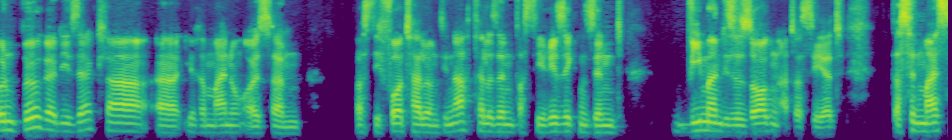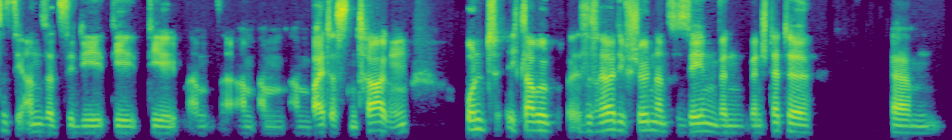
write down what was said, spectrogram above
und Bürger, die sehr klar äh, ihre Meinung äußern, was die Vorteile und die Nachteile sind, was die Risiken sind, wie man diese Sorgen adressiert. Das sind meistens die Ansätze, die, die, die am, am, am, am weitesten tragen. Und ich glaube, es ist relativ schön dann zu sehen, wenn, wenn Städte ähm,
